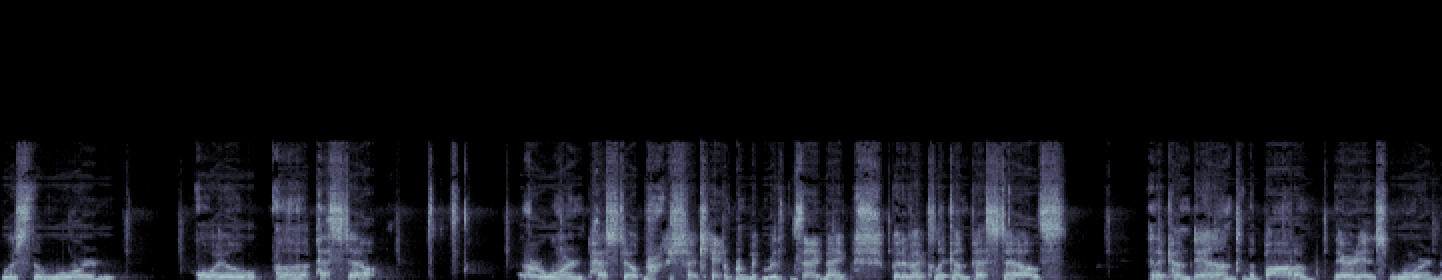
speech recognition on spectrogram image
was the worn oil uh, pastel or worn pastel brush. I can't remember the exact name, but if I click on pastels, and I come down to the bottom. There it is, worn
